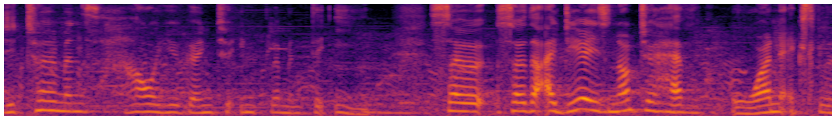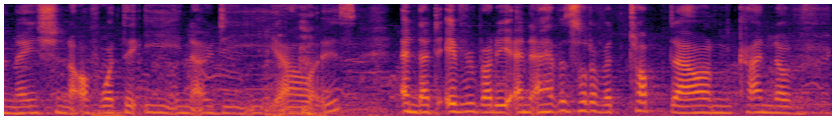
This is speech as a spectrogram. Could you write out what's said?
determines how you're going to implement the E. So, so the idea is not to have one explanation of what the E in ODEL is, and that everybody and have a sort of a top-down kind of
